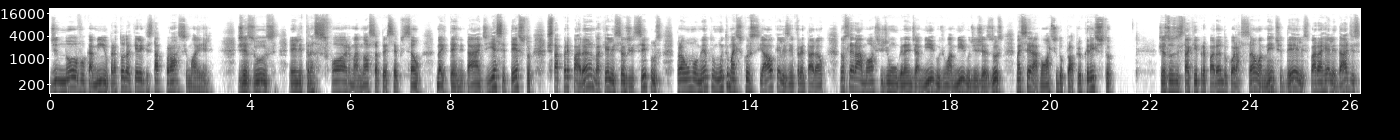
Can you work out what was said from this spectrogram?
de novo caminho para todo aquele que está próximo a ele. Jesus, ele transforma a nossa percepção da eternidade, e esse texto está preparando aqueles seus discípulos para um momento muito mais crucial que eles enfrentarão. Não será a morte de um grande amigo, de um amigo de Jesus, mas será a morte do próprio Cristo. Jesus está aqui preparando o coração, a mente deles para realidades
